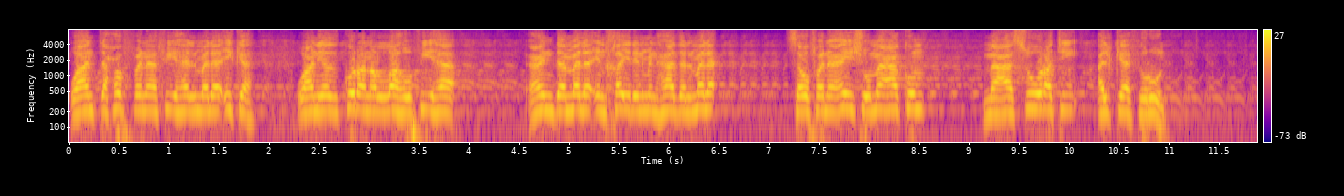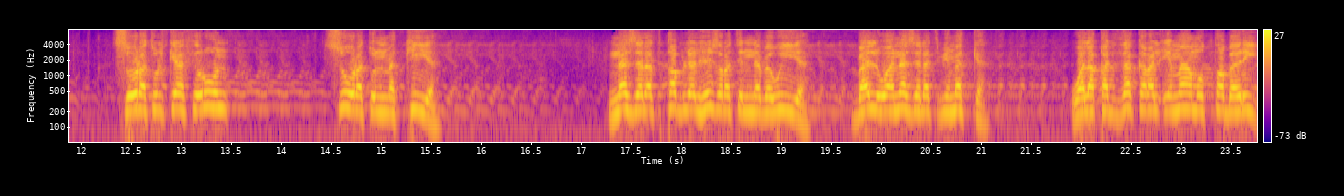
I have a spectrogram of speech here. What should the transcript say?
وأن تحفنا فيها الملائكة وأن يذكرنا الله فيها عند ملأ خير من هذا الملأ سوف نعيش معكم مع سورة الكافرون. سورة الكافرون سورة مكية. نزلت قبل الهجرة النبوية بل ونزلت بمكة. ولقد ذكر الإمام الطبري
